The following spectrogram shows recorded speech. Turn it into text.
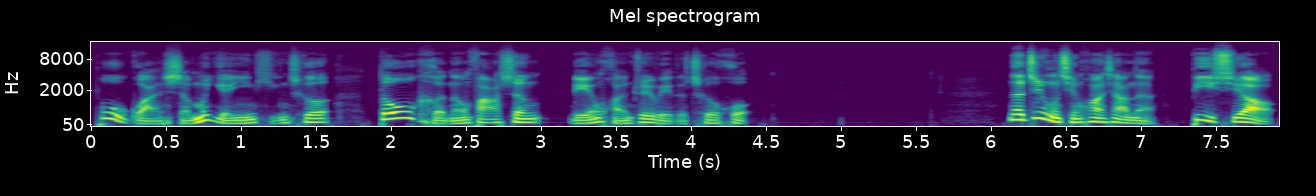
不管什么原因停车，都可能发生连环追尾的车祸。那这种情况下呢，必须要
